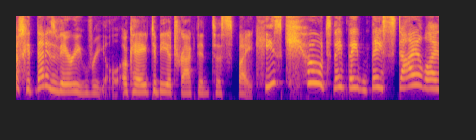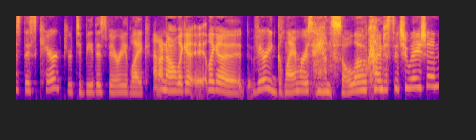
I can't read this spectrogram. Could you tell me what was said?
okay, that is very real, okay, to be attracted to Spike. He's cute. They, they, they stylized this character to be this very like, I don't know, like a, like a very glamorous Han Solo kind of situation.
